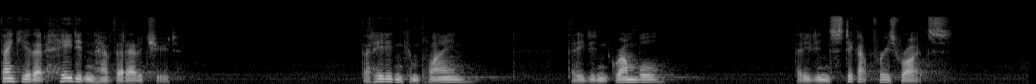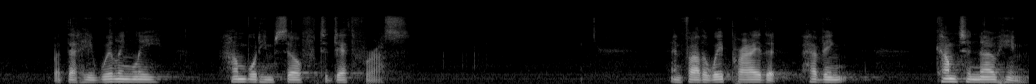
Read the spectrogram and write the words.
Thank you that he didn't have that attitude, that he didn't complain, that he didn't grumble, that he didn't stick up for his rights, but that he willingly humbled himself to death for us. And Father, we pray that having come to know him,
